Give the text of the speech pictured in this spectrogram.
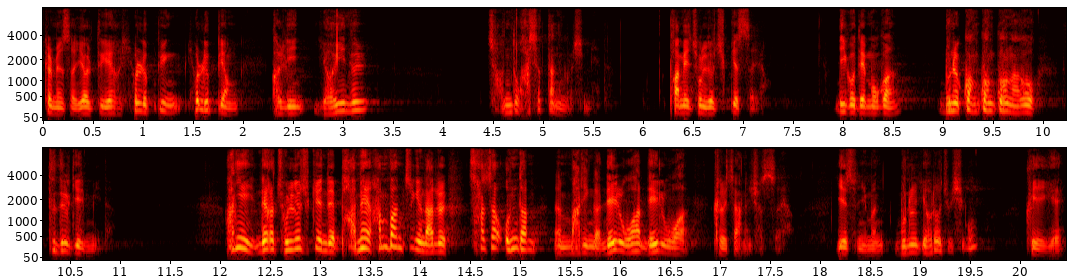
그러면서 열두의 혈루병, 혈루병 걸린 여인을 전도하셨다는 것입니다. 밤에 졸려 죽겠어요. 니고데모가 문을 꽝꽝꽝 하고 두들깁니다. 아니, 내가 졸려 죽겠는데 밤에 한밤중에 나를 찾아온단 말인가? 내일 와, 내일 와. 그러지 않으셨어요. 예수님은 문을 열어주시고 그에게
